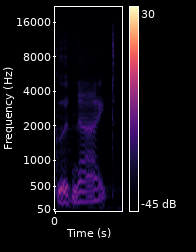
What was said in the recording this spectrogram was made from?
Good night.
